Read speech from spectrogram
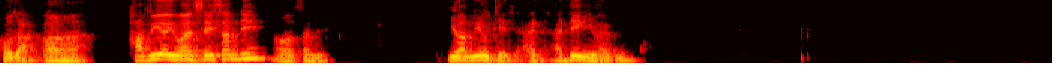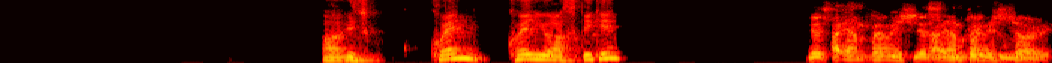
Hold on. Uh, Javier, you want to say something or something? You are muted. I, I think you have. Uh, it's Quinn. Quinn, you are speaking. Yes. I am very. Yes, I am going very to- sorry.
